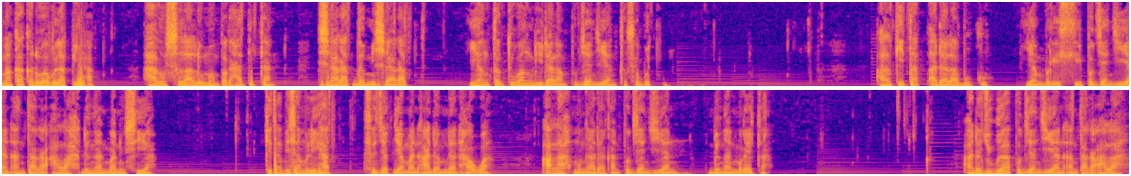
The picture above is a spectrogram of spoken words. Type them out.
Maka kedua belah pihak harus selalu memperhatikan syarat demi syarat yang tertuang di dalam perjanjian tersebut. Alkitab adalah buku yang berisi perjanjian antara Allah dengan manusia. Kita bisa melihat sejak zaman Adam dan Hawa, Allah mengadakan perjanjian dengan mereka. Ada juga perjanjian antara Allah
